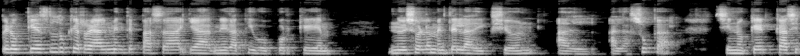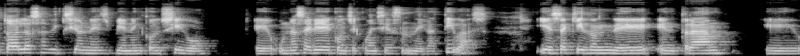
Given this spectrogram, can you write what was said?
Pero, ¿qué es lo que realmente pasa ya negativo? Porque no es solamente la adicción al, azúcar, sino que casi todas las adicciones vienen consigo eh, una serie de consecuencias negativas. Y es aquí donde entran eh,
